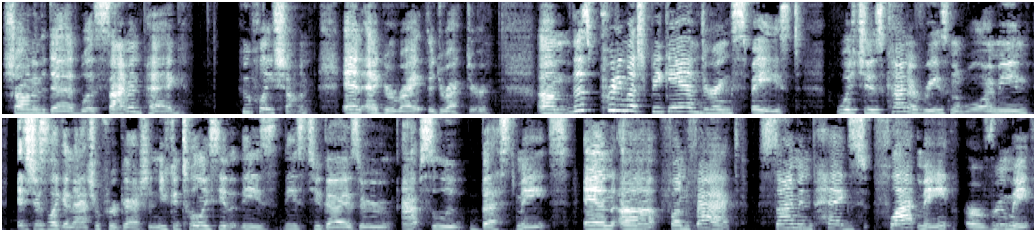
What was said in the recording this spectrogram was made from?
Shaun of the Dead was Simon Pegg, who plays Shaun, and Edgar Wright, the director. Um, this pretty much began during Spaced, which is kind of reasonable. I mean, it's just like a natural progression. You could totally see that these these two guys are absolute best mates. And uh, fun fact: Simon Pegg's flatmate or roommate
